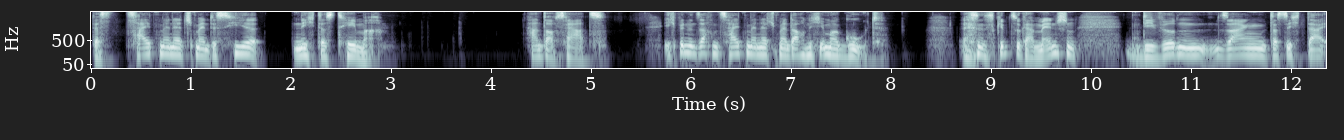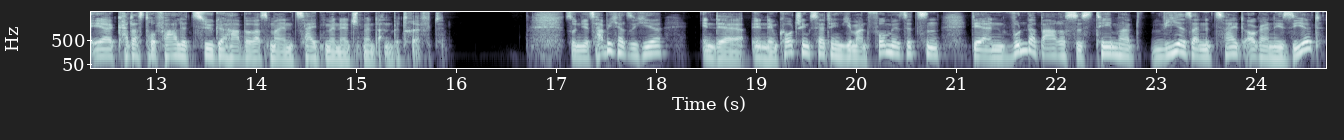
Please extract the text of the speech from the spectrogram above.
das Zeitmanagement ist hier nicht das Thema. Hand aufs Herz. Ich bin in Sachen Zeitmanagement auch nicht immer gut. Es gibt sogar Menschen, die würden sagen, dass ich da eher katastrophale Züge habe, was mein Zeitmanagement anbetrifft. So, und jetzt habe ich also hier in, der, in dem Coaching-Setting jemand vor mir sitzen, der ein wunderbares System hat, wie er seine Zeit organisiert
